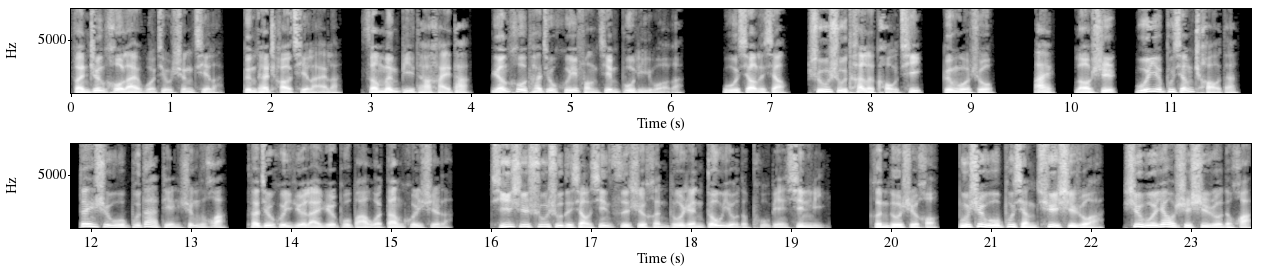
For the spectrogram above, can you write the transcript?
反正后来我就生气了，跟他吵起来了，嗓门比他还大，然后他就回房间不理我了。”我笑了笑，叔叔叹了口气，跟我说：“哎，老师，我也不想吵的，但是我不大点声的话，他就会越来越不把我当回事了。”其实，叔叔的小心思是很多人都有的普遍心理。很多时候，不是我不想去示弱啊，是我要是示弱的话，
